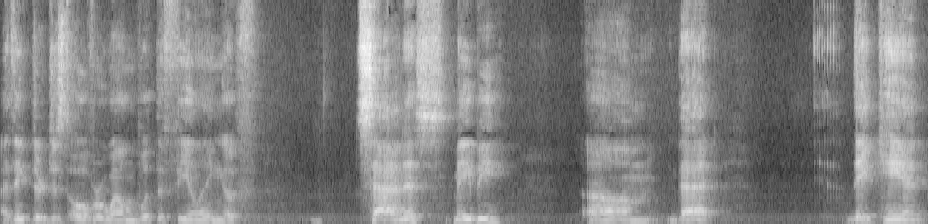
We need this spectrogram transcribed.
I think they're just overwhelmed with the feeling of sadness, maybe, um, that they can't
